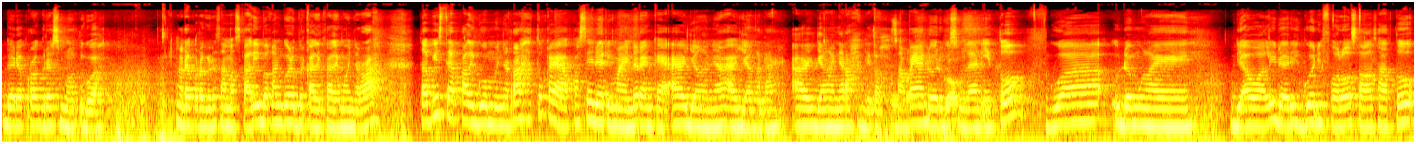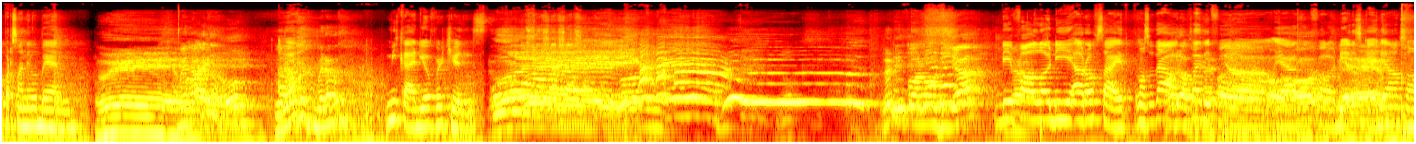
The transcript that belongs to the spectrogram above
gak ada progres menurut gue nggak ada progres sama sekali bahkan gue udah berkali-kali mau nyerah. Tapi setiap kali gue menyerah tuh kayak pasti ada reminder yang kayak ayo jangan nyerah ayo jangan nyerah ayo jangan nyerah gitu. Sampai yang 2009 itu gue udah mulai diawali dari gue di follow salah satu personil band. Wih. Band apa tuh? Band apa tuh? Band apa tuh? Mika di Overtunes. Lo di follow dia? di follow di out of sight maksudnya out of sight di follow ya di Oh, follow dia terus kayak dia langsung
